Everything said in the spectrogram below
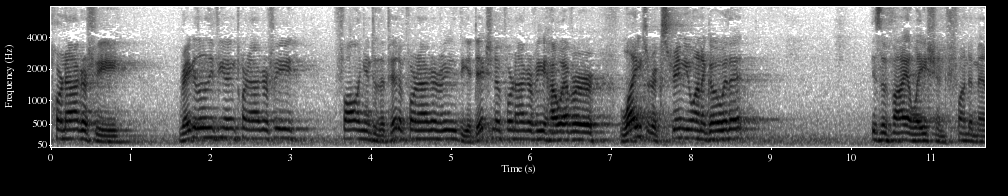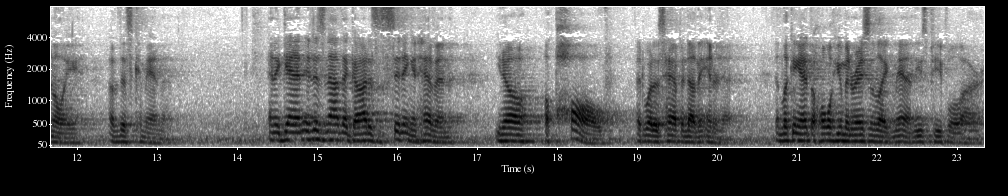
Pornography, regularly viewing pornography, falling into the pit of pornography, the addiction of pornography, however light or extreme you want to go with it, is a violation fundamentally of this commandment. And again, it is not that God is sitting in heaven, you know, appalled at what has happened on the internet and looking at the whole human race is like, man, these people are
